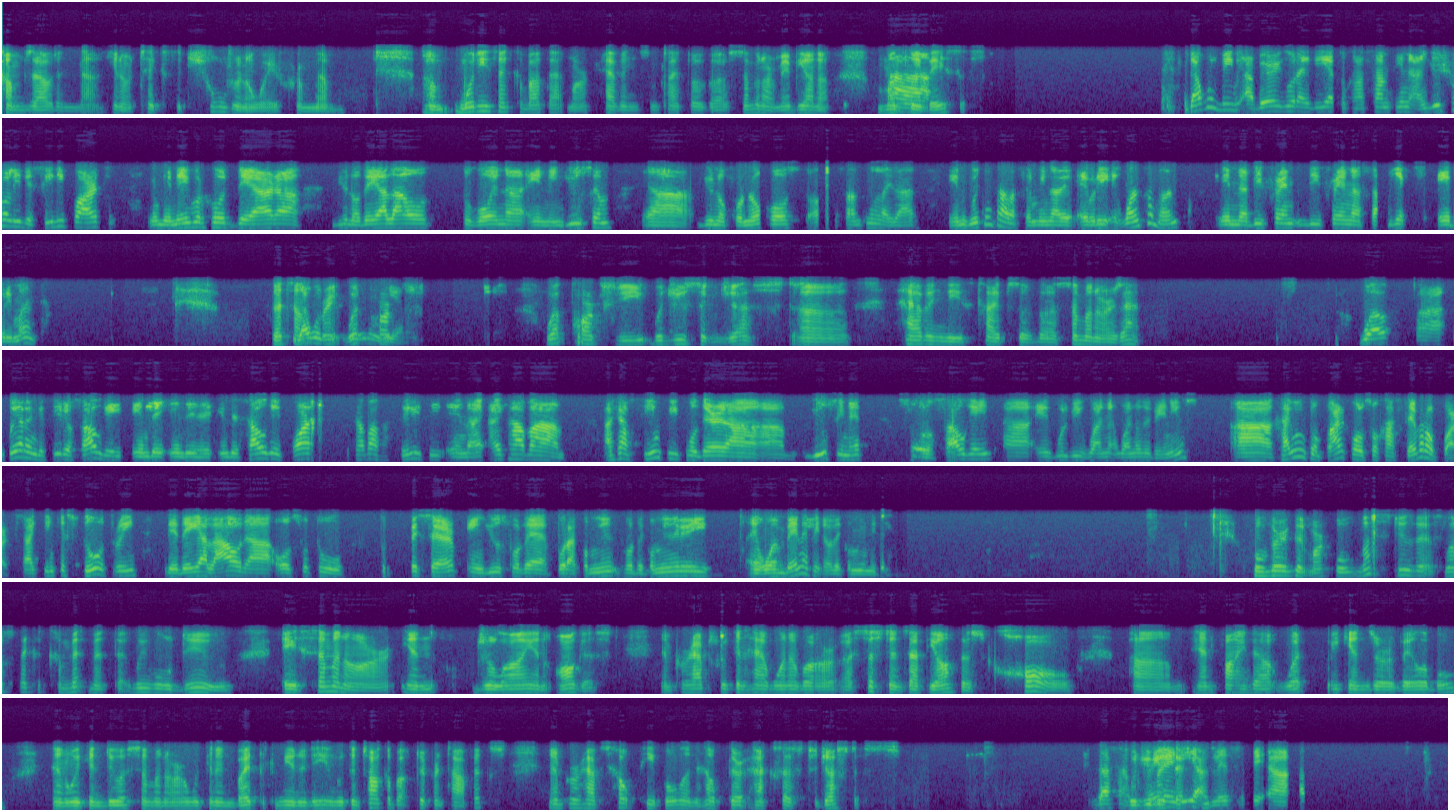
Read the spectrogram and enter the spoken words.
comes out and uh, you know takes the children away from them. Um, what do you think about that, Mark? Having some type of uh, seminar, maybe on a monthly uh, basis. That would be a very good idea to have something. And usually, the city parks in the neighborhood, they are, uh, you know, they allow to go in uh, and, and use them, uh, you know, for no cost or something like that and we can have a seminar every once a month in a different different uh, subjects every month. That sounds that great. What parts? what parks do you, would you suggest uh, having these types of uh, seminars at? Well, uh, we are in the city of South Gate. In the in the in the South Gate Park, we have a facility, and I, I have um, I have seen people there uh, um, using it. So South Gate, uh, it will be one one of the venues. Uh, Hamilton Park also has several parks. I think it's two or three that they allowed uh, also to to preserve and use for the for a community for the community uh, or in benefit of the community. Well, very good, Mark. Well, let's do this. Let's make a commitment that we will do a seminar in July and August, and perhaps we can have one of our assistants at the office call um, and find out what weekends are available, and we can do a seminar. We can invite the community, and we can talk about different topics, and perhaps help people and help their access to justice. That's a Would you great idea. that? Uh,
